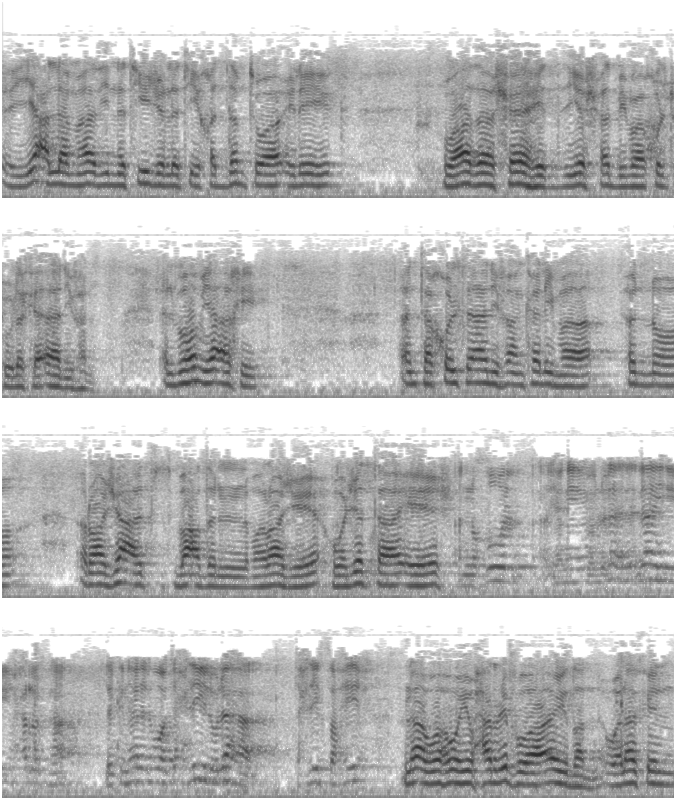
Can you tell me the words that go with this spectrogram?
يعلم هذه النتيجة التي قدمتها إليك. وهذا شاهد يشهد بما قلت لك آنفا المهم يا أخي أنت قلت آنفا كلمة أنه راجعت بعض المراجع وجدتها إيش؟ النقول يعني لا, لا يحرفها لكن هل هو تحليل لها تحليل صحيح؟ لا وهو يحرفها أيضا ولكن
